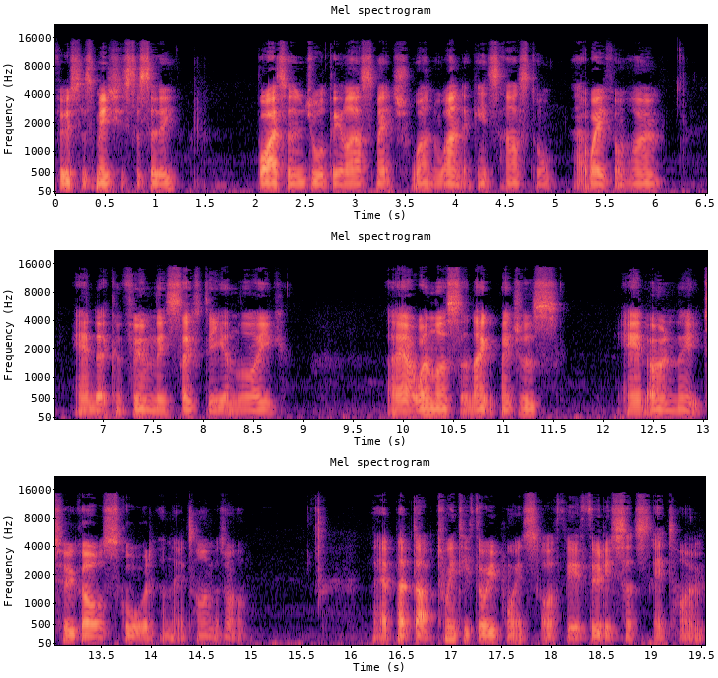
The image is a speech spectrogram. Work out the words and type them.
versus Manchester City. Brighton drew their last match 1 1 against Arsenal away from home, and it confirmed their safety in the league. They are winless in 8 matches and only 2 goals scored in that time as well. They have picked up 23 points of their 36 at home.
